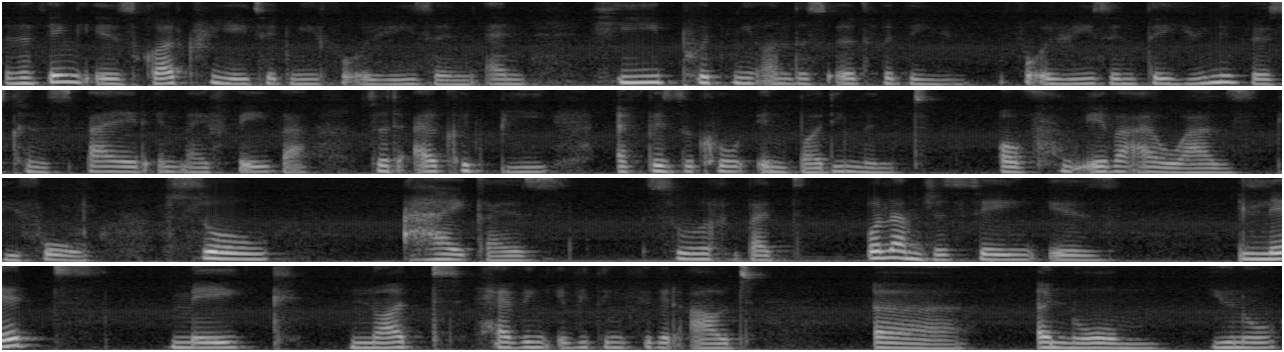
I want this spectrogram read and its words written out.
the thing is god created me for a reason and he put me on this earth for the for a reason. The universe conspired in my favor so that i could be a physical embodiment of whoever i was before. So, hi guys, sorry, but all I'm just saying is let's make not having everything figured out uh, a norm. You know,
